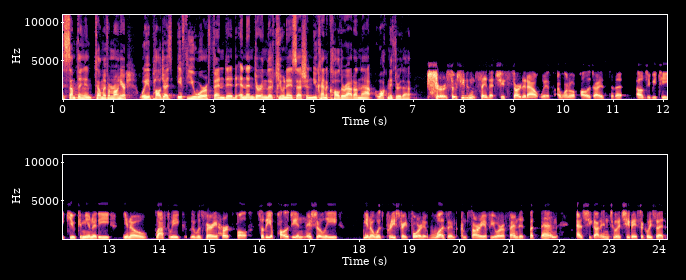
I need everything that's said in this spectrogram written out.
something and tell me if I'm wrong here. We apologize if you were offended, and then during the Q and A session, you kind of called her out on that. Walk me through that. Sure. So she didn't say that. She started out with, "I want to apologize to the LGBTQ community. You know, last week it was very hurtful." So the apology initially, you know, was pretty straightforward. It wasn't, "I'm sorry if you were offended," but then. As she got into it, she basically said,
